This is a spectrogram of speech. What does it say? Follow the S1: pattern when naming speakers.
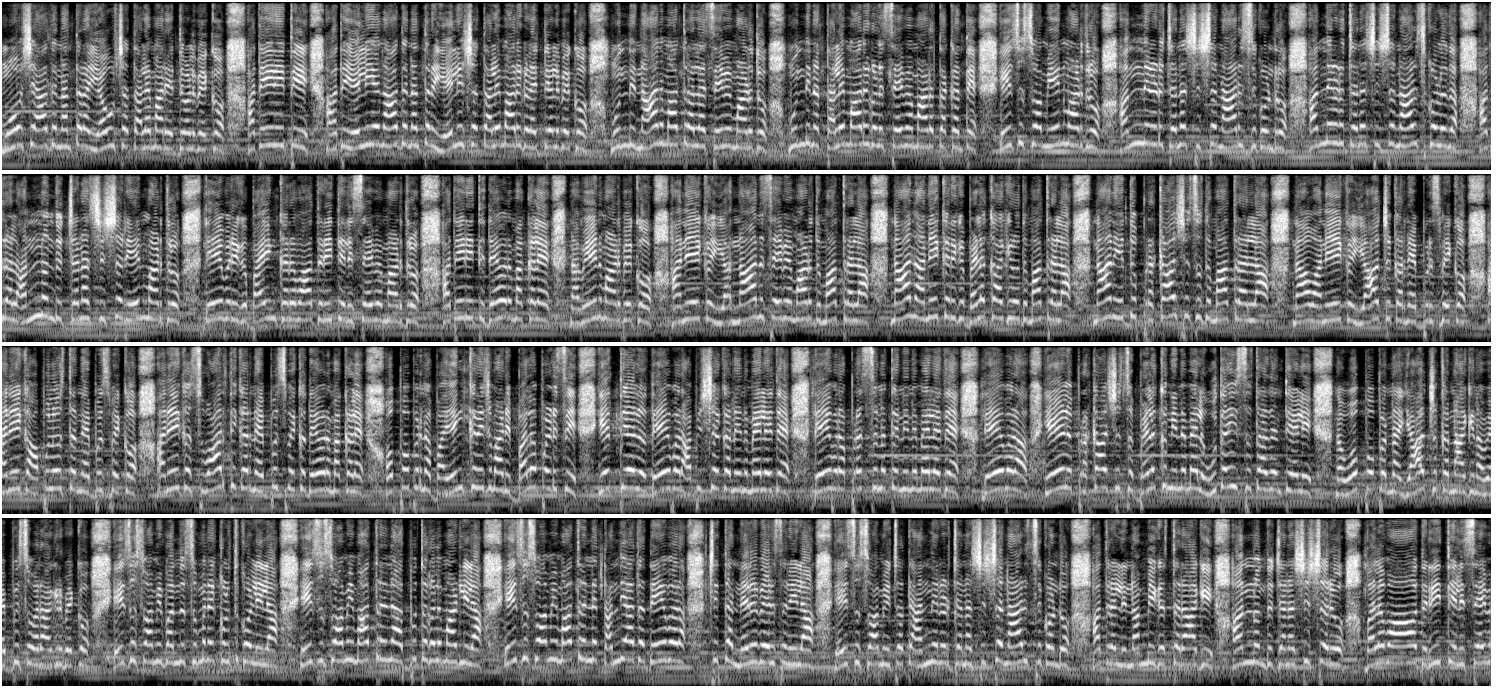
S1: ಮೋಶ ಆದ ನಂತರ ಯೌಷ ತಲೆಮಾರು ಎದ್ದೇಳಬೇಕು. ಅದೇ ರೀತಿ ಅದು ಎಲಿಯನಾದ ನಂತರ ಎಲಿಶ ತಲೆಮಾರುಗಳು ಎದ್ದೇಳಬೇಕು. ಮುಂದೆ ನಾನು ಮಾತ್ರ ಅಲ್ಲ ಸೇವೆ ಮಾಡೋದು. ಮುಂದಿನ ತಲೆಮಾರುಗಳು ಸೇವೆ ಮಾಡತಕ್ಕಂತೆ. ಯೇಸು ಸ್ವಾಮಿ ಏನು ಮಾಡಿದ್ರು? ಹನ್ನೆರಡು ಜನ ಶಿಷ್ಯನ ಆರಿಸಿಕೊಂಡ್ರು. ಹನ್ನೆರಡು ಜನ ಶಿಷ್ಯನ ಆರಿಸಿಕೊಳ್ಳೋದು. ಅದರಲ್ಲಿ ಹನ್ನೊಂದು ಜನ ಶಿಷ್ಯರು ಏನು ಮಾಡಿದ್ರು? ದೇವರಿಗೆ ಭಯಂಕರವಾದ ರೀತಿಯಲ್ಲಿ ಸೇವೆ ಮಾಡಿದ್ರು. ಅದೇ ರೀತಿ ದೇವರ ಮಕ್ಕಳೇ, ನಾವೇನು ಮಾಡಬೇಕು? ಅನೇಕ ನಾನು ಸೇವೆ ಮಾಡೋದು ಮಾತ್ರ ಅಲ್ಲ. ನಾನು ಅನೇಕರಿಗೆ ಬೆಳಕಾಗಿರೋದು ಮಾತ್ರ ಅಲ್ಲ. ನಾನು ಎದ್ದು ಪ್ರಕಾಶಿಸೋದು ಮಾತ್ರ ಅಲ್ಲ. ನಾವು ಅನೇಕ ಯಾಚಕರನ್ನ ಎಬ್ಬರಿಸಬೇಕು. ಅನೇಕ ಅಪಲೋಸ್ತರನ್ನ ಎಬ್ಬಿಸಬೇಕು, ಅನೇಕ ಸ್ವಾರ್ಥಿಕರನ್ನ ಎಬ್ಬಿಸಬೇಕು ದೇವರ ಮಕ್ಕಳೇ. ಒಬ್ಬೊಬ್ಬರನ್ನ ಎಂಕರೇಜ್ ಮಾಡಿ, ಬಲಪಡಿಸಿ, ಎದ್ದೇಳು, ದೇವರ ಅಭಿಷೇಕ ನಿನ್ನ ಮೇಲೆ ಇದೆ ದೇವರ ಪ್ರಸನ್ನತೆ ನಿನ್ನ ಮೇಲೆ ಇದೆ ದೇವರ ಏಳು ಪ್ರಕಾಶಿಸ ಬೆಳಕು ನಿನ್ನ ಮೇಲೆ ಉದಯಿಸುತ್ತದೆ ಅಂತ ಹೇಳಿ ನಾವು ಒಬ್ಬೊಬ್ಬರನ್ನ ಯಾಚಕನಾಗಿ ನಾವು ಎಬ್ಬಿಸುವರಾಗಿರಬೇಕು ಯೇಸು ಸ್ವಾಮಿ ಬಂದು ಸುಮ್ಮನೆ ಕುಳಿತುಕೊಳ್ಳಿಲ್ಲ. ಯೇಸು ಸ್ವಾಮಿ ಮಾತ್ರನೇ ಅದ್ಭುತಗಳು ಮಾಡಲಿಲ್ಲ. ಯೇಸು ಸ್ವಾಮಿ ಮಾತ್ರನೇ ತಂದೆಯಾದ ದೇವರ ಚಿತ್ತ ನೆರವೇರಿಸಲಿಲ್ಲ. ಯೇಸು ಸ್ವಾಮಿ ಜೊತೆ ಹನ್ನೆರಡು ಜನ ಶಿಷ್ಯನಾರಿಸಿಕೊಂಡು ಅದರಲ್ಲಿ ನಂಬಿಗಸ್ತರಾಗಿ ಹನ್ನೊಂದು ಜನ ಶಿಷ್ಯರು ಬಲವಾದ ರೀತಿಯಲ್ಲಿ ಸೇವೆ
